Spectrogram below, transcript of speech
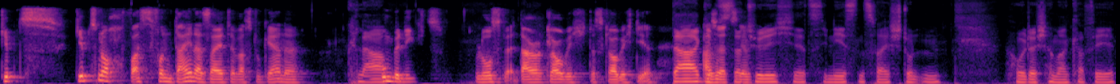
gibt's, gibt's noch was von deiner Seite, was du gerne Klar. unbedingt loswerden? Da glaube ich, das glaube ich dir. Da gibt Also es erzähl. natürlich jetzt die nächsten zwei Stunden. Holt euch schon mal einen Kaffee.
